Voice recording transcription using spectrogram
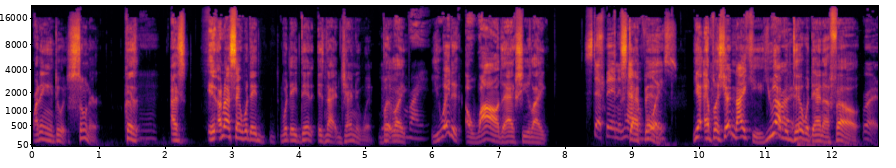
why didn't you do it sooner? Because Mhm. as it, I'm not saying what they what they did is not genuine, but Mhm. like right. you waited a while to actually like Step in and Step have a in. voice. yeah, and plus you're Nike, you have Right. a deal with the NFL. Right.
